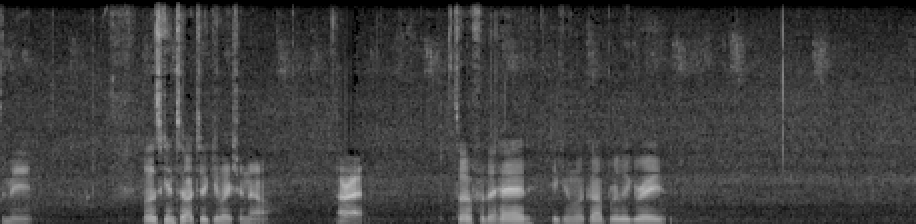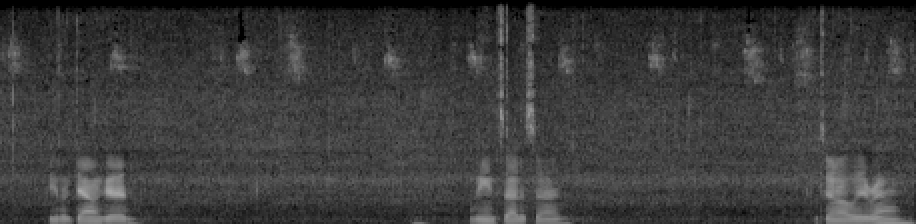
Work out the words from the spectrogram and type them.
to me. But let's get into articulation now. Alright, so for the head, he can look up really great. He can look down good. Lean side to side. turn all the way around.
